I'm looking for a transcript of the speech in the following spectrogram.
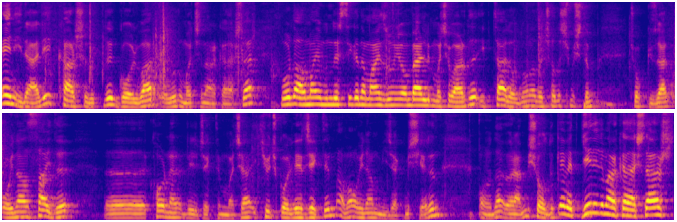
en ideali karşılıklı gol var olur maçın arkadaşlar. Burada Almanya Bundesliga'da Mainz Union Berlin maçı vardı. İptal oldu. Ona da çalışmıştım. Çok güzel. Oynansaydı e, korner verecektim maça. 2-3 gol verecektim ama oynanmayacakmış yarın. Onu da öğrenmiş olduk. Evet gelelim arkadaşlar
